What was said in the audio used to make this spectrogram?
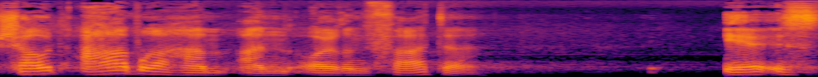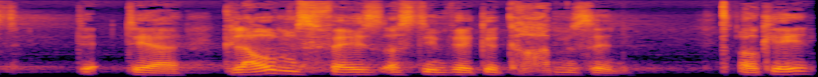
Schaut Abraham an, euren Vater. Er ist der Glaubensfels, aus dem wir gegraben sind. Okay?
